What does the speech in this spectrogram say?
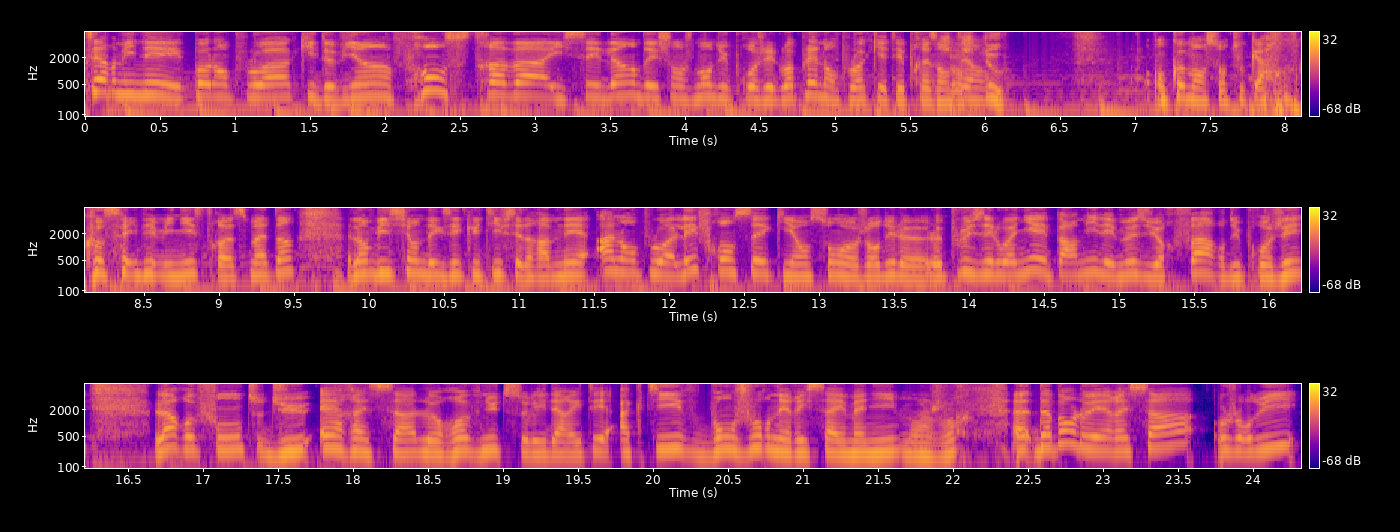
Terminé, Pôle emploi qui devient France Travail. C'est l'un des changements du projet de loi plein emploi qui a été présenté. Change en- tout. On commence en tout cas au Conseil des ministres ce matin. L'ambition de l'exécutif, c'est de ramener à l'emploi les Français qui en sont aujourd'hui le, le plus éloignés. Et parmi les mesures phares du projet, la refonte du RSA, le revenu de solidarité active. Bonjour Nerissa Emani. Bonjour. Euh, D'abord, le RSA, aujourd'hui,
